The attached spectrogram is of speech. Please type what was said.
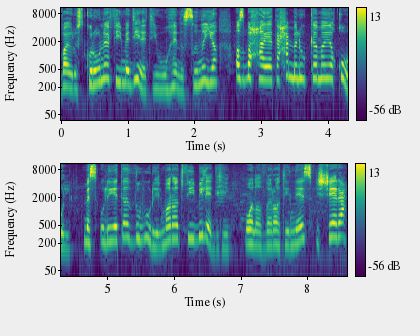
فيروس كورونا في مدينة ووهان الصينية أصبح يتحمل كما يقول مسؤولية ظهور المرض في بلاده ونظرات الناس في الشارع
